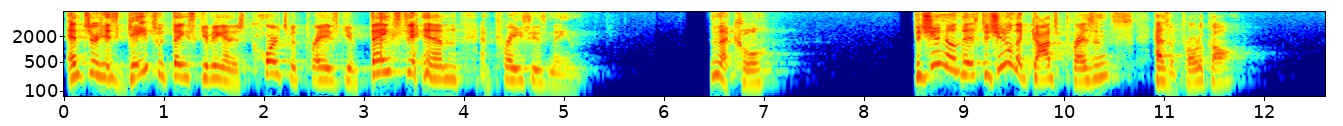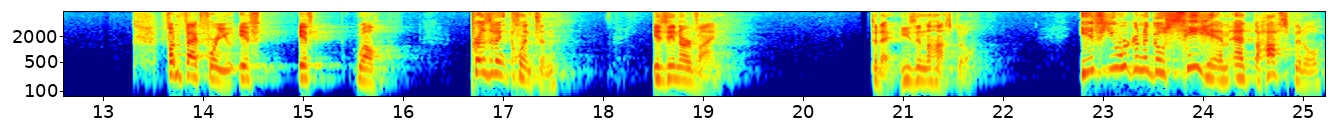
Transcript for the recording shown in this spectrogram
Enter his gates with thanksgiving and his courts with praise. Give thanks to him and praise his name. Isn't that cool? Did you know this? Did you know that God's presence has a protocol? Fun fact for you if, if well, President Clinton is in Irvine today, he's in the hospital if you were going to go see him at the hospital,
